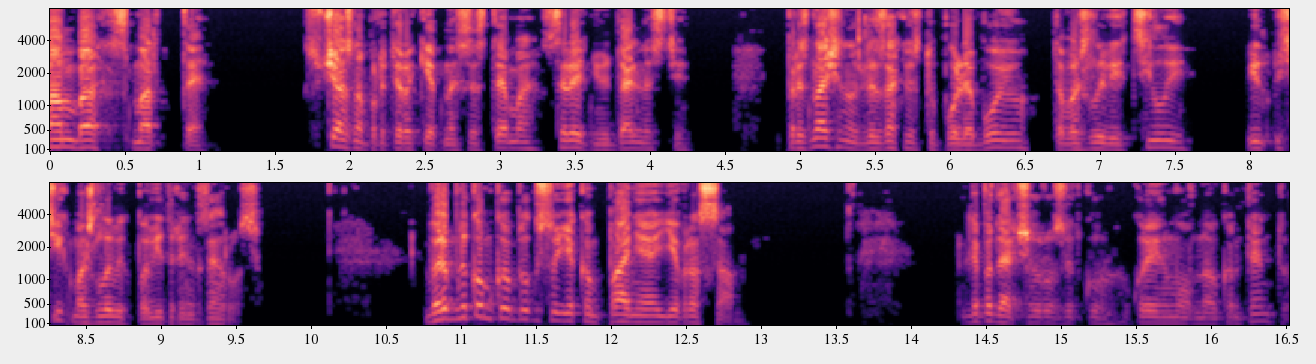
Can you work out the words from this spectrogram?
Мамба САМП-Т сучасна протиракетна система середньої дальності, призначена для захисту поля бою та важливих цілей від усіх можливих повітряних загроз. Виробником комплексу є компанія Євросам. Для подальшого розвитку україномовного контенту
